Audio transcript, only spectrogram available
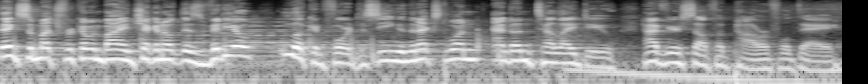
Thanks so much for coming by and checking out this video. Looking forward to seeing you in the next one, and until I do, have yourself a powerful day.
